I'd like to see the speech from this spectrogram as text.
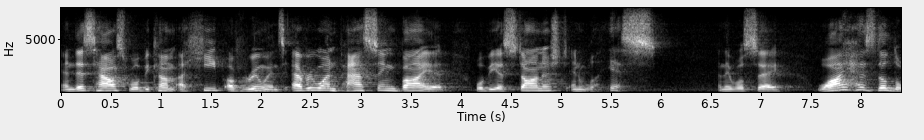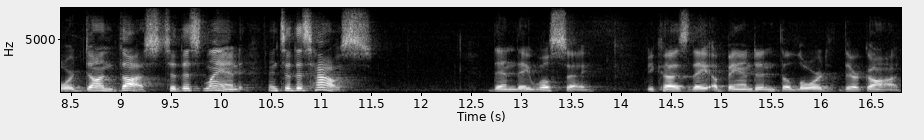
And this house will become a heap of ruins. Everyone passing by it will be astonished and will hiss. And they will say, Why has the Lord done thus to this land and to this house? Then they will say, because they abandoned the Lord their God,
